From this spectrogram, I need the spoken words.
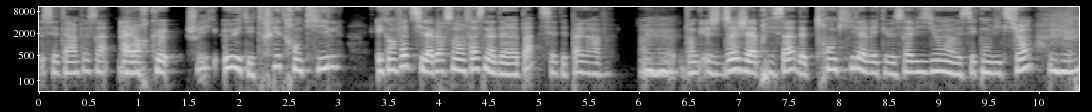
C'était un peu ça. Ouais. Alors que je voyais qu'eux étaient très tranquilles et qu'en fait, si la personne en face n'adhérait pas, c'était pas grave. Euh, Mhm. donc j'ai- déjà Ouais. j'ai appris ça, d'être tranquille avec euh, sa vision, euh, ses convictions. Mhm.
